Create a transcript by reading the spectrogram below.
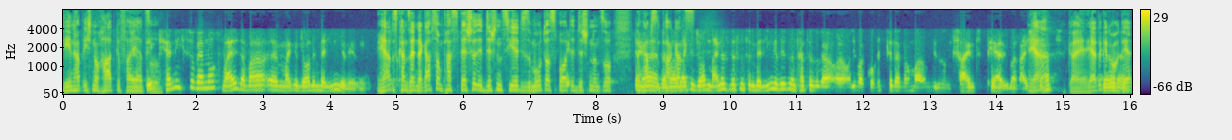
Den habe ich noch hart gefeiert. Den so. kenne ich sogar noch, weil da war äh, Michael Jordan in Berlin gewesen. Ja, das kann sein. Da gab es auch ein paar Special Editions hier, diese Motorsport Edition und so. Da ja, gab es ein da paar war ganz. Michael Jordan meines Wissens in Berlin gewesen und hatte sogar äh, Oliver Koritke dann nochmal irgendwie so ein Signed Pair überreicht ja? gehabt. Geil, ja, genau. Der,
